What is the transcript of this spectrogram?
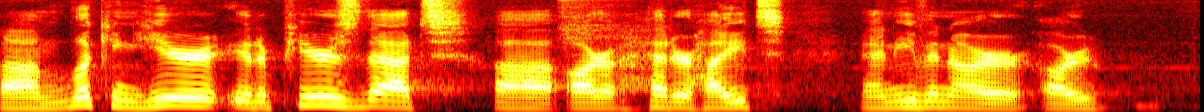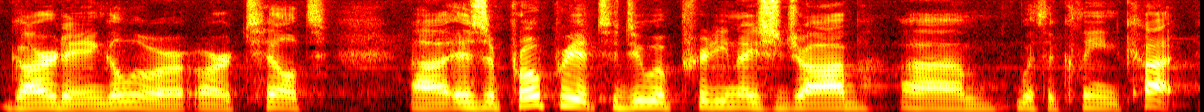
Um, looking here, it appears that uh, our header height and even our, our guard angle or, or tilt uh, is appropriate to do a pretty nice job um, with a clean cut.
